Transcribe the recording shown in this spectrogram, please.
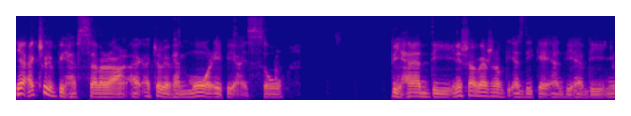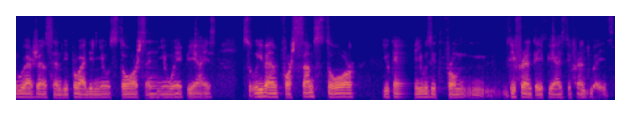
Yeah, actually, we have several. Actually, we have more APIs. So we had the initial version of the SDK and we have the new versions and we provided new stores and new APIs. So even for some store, you can use it from different APIs, different ways.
